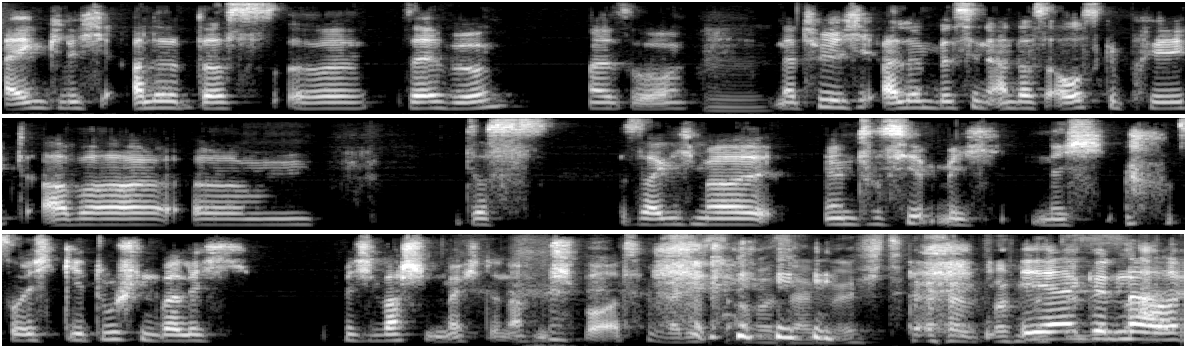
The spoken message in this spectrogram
eigentlich alle dasselbe. Äh, also Mhm. natürlich alle ein bisschen anders ausgeprägt, aber ähm, das, sage ich mal, interessiert mich nicht. So, ich gehe duschen, weil ich mich waschen möchte nach dem Sport. Weil ich sauber sein möchte. Ja, genau.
